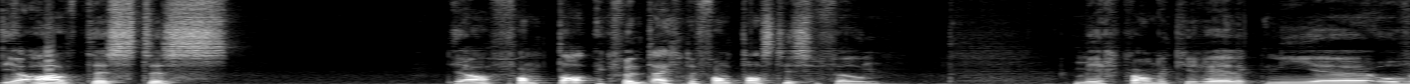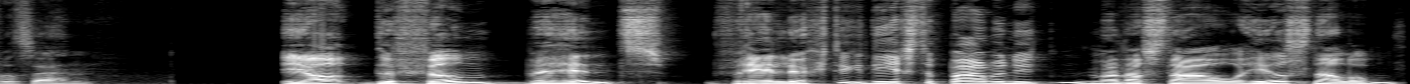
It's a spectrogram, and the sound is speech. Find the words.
ja, het is... Het is ja, ik vind het echt een fantastische film. Meer kan ik er eigenlijk niet eh, over zeggen. Ja, de film begint vrij luchtig de eerste paar minuten, maar dat staat al heel snel om.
